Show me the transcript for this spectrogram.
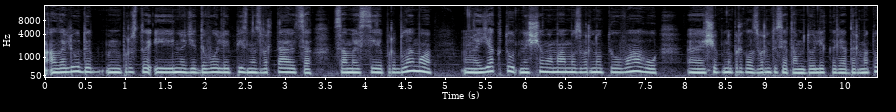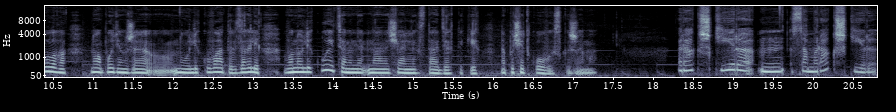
але люди просто іноді доволі пізно звертаються саме з цією проблемою. М, Як тут на що ми маємо звернути увагу, е, щоб, наприклад, звернутися там до лікаря-дерматолога, ну а потім вже е, ну лікувати? Взагалі воно лікується на, на начальних стадіях, таких на початкових, скажімо. Рак шкіри, саме рак шкіри,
